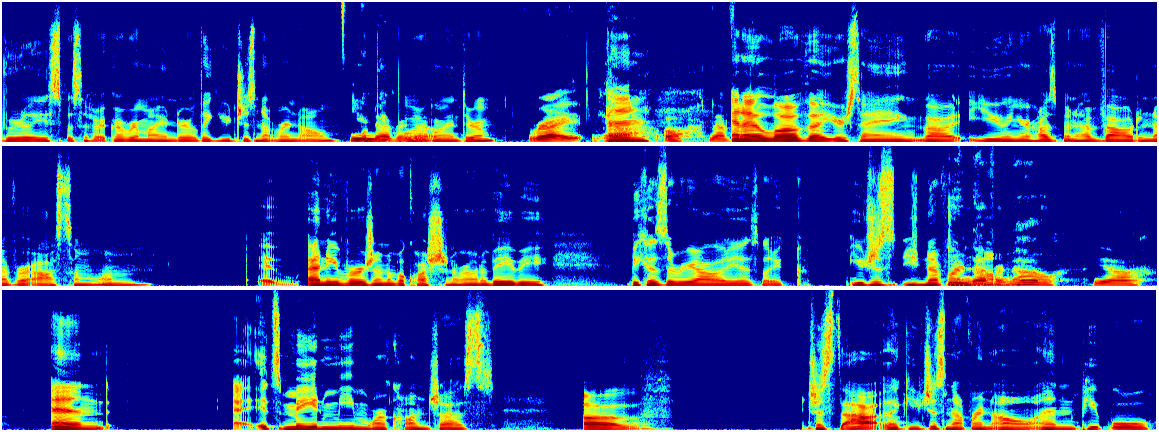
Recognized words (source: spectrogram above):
really specific reminder like you just never know you what never people know. are going through right yeah. and oh, never. and i love that you're saying that you and your husband have vowed to never ask someone eh, any version of a question around a baby because the reality is like you just you never you know. never know. Yeah. And it's made me more conscious of just that. Like you just never know and people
